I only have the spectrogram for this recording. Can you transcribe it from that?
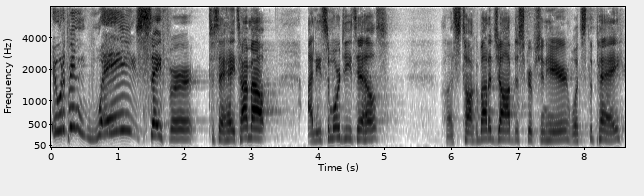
It would have been way safer to say, hey, time out. I need some more details. Let's talk about a job description here. What's the pay?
